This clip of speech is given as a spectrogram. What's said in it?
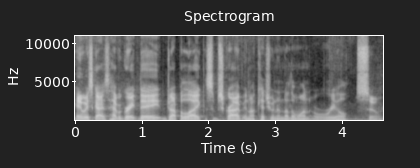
Anyways, guys, have a great day. Drop a like, subscribe, and I'll catch you in another one real soon.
